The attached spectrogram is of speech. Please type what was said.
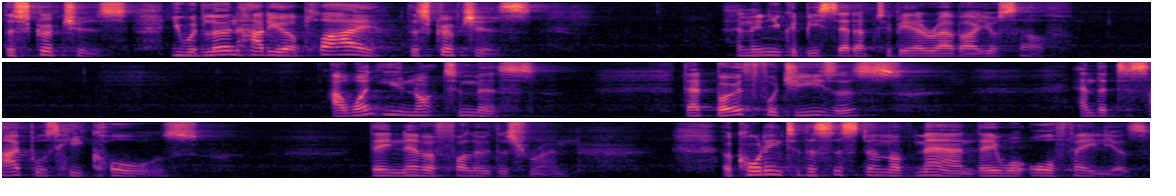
the scriptures. You would learn how to apply the scriptures and then you could be set up to be a rabbi yourself. I want you not to miss that both for Jesus and the disciples he calls, they never follow this run. According to the system of man, they were all failures.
